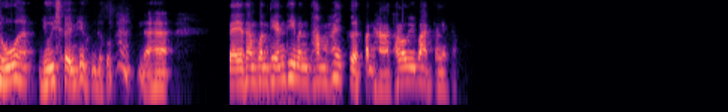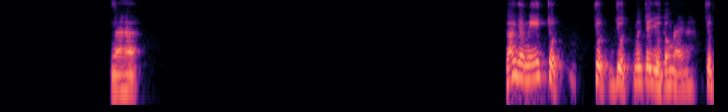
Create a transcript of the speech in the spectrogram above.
รู้ฮะอยู่เฉยไม่มีคนดูนะฮะแต่จะทำคอนเทนต์ที่มันทำให้เกิดปัญหาทะเลาะวิวาทกันเลยครับนะฮะ หลังจากนี้จุดจุดหยุดมันจะอยู่ตรงไหนนะจุด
